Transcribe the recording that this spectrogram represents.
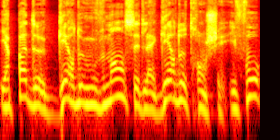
il n'y a pas de guerre de mouvement, c'est de la guerre de tranchées. Il faut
